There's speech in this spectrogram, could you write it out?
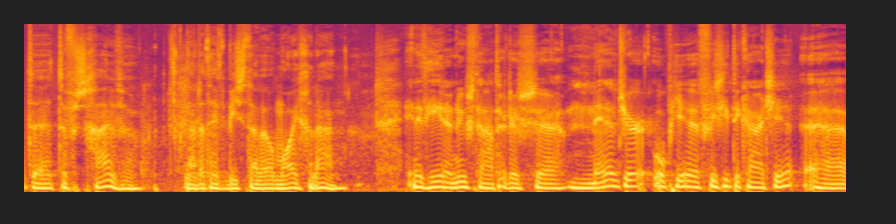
te, te verschuiven. Nou, dat heeft Bista wel mooi gedaan. In het hier en nu staat er dus uh, manager op je visitekaartje. Uh,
